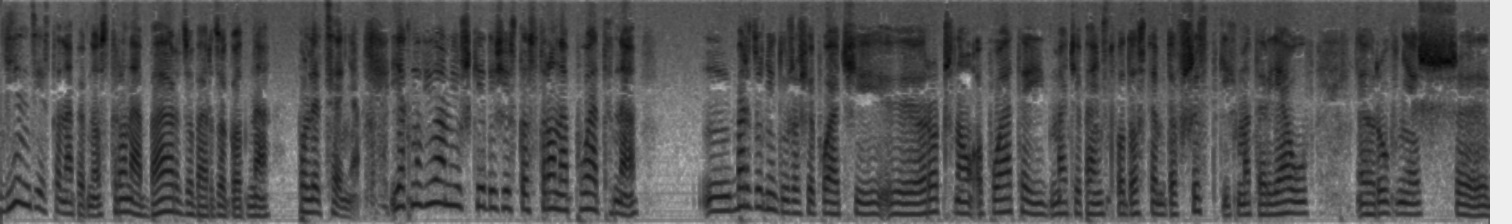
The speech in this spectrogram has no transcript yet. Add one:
Więc jest to na pewno strona bardzo, bardzo godna polecenia. Jak mówiłam już kiedyś, jest to strona płatna. Mm, Bardzo niedużo się płaci y, roczną opłatę i macie Państwo dostęp do wszystkich materiałów, y, również y,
